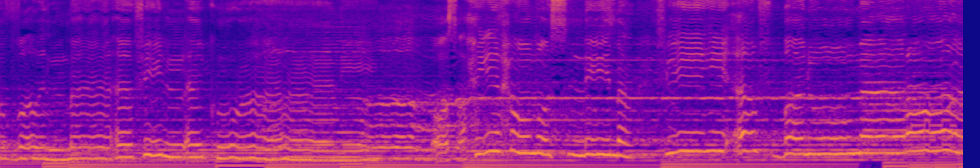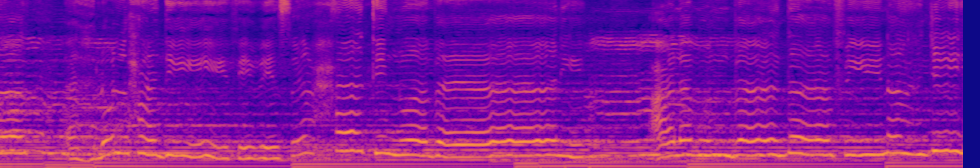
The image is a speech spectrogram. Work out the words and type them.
الظلماء في الأكوان. وصحيح مسلم فيه أفضل ما روى أهل الحديث بصحة وبيان علم بدا في نهجه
